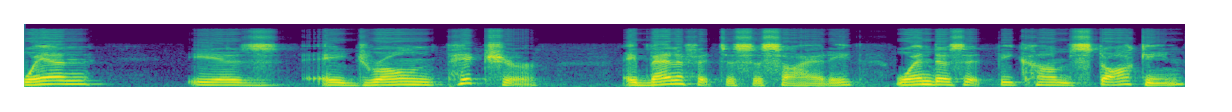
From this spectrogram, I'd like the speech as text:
When is a drone picture a benefit to society? When does it become stalking?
